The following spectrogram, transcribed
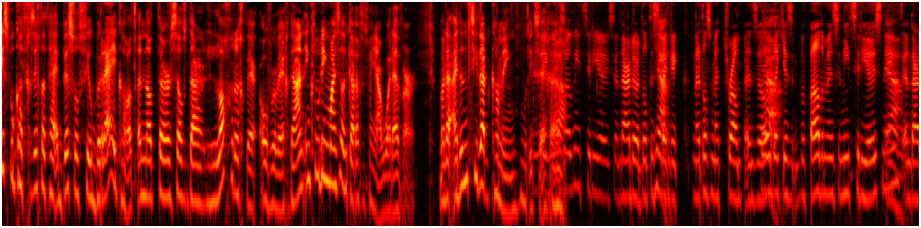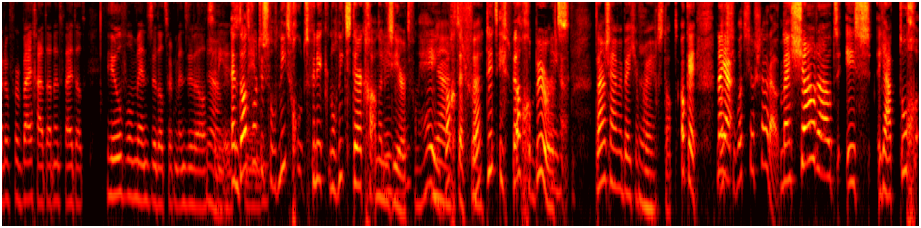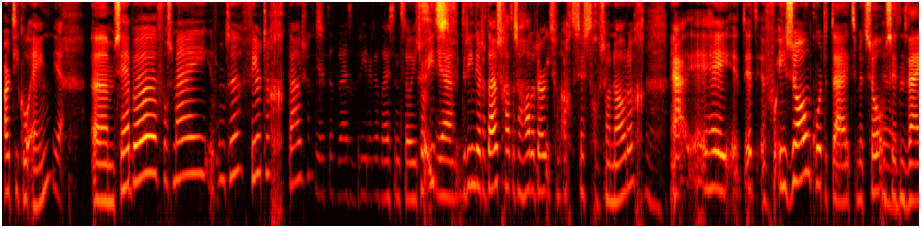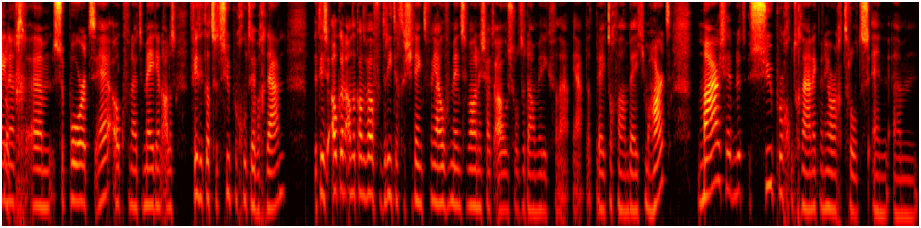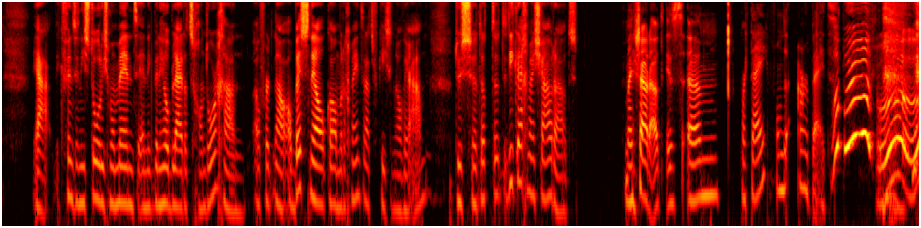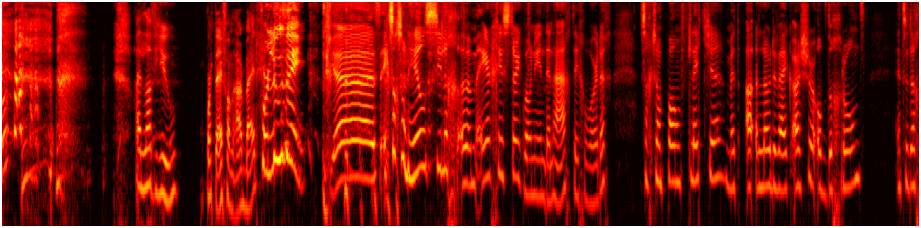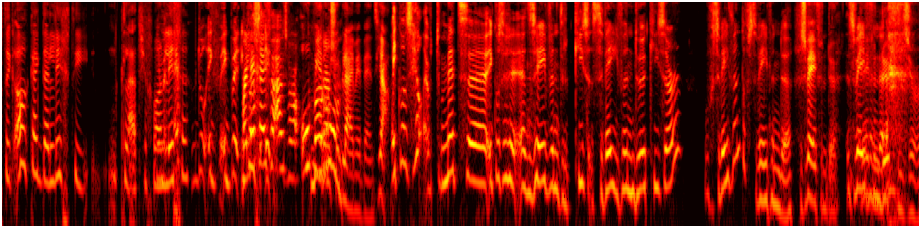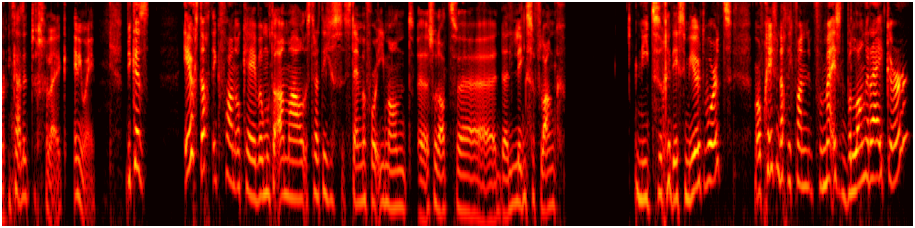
Facebook had gezegd dat hij best wel veel bereik had. En dat er zelfs daar lacherig over werd gedaan, including myself. Ik had echt van ja, whatever. Maar I didn't see that coming, moet ik zeggen. Ja. het ook niet serieus. En daardoor, dat is Ja. denk ik, net als met Trump en zo, Ja. dat je bepaalde mensen niet serieus neemt. Ja. En daardoor voorbij gaat aan het feit dat heel veel mensen dat soort mensen wel Ja. serieus En dat nemen. wordt dus nog niet goed, vind ik, nog niet sterk geanalyseerd. Van, hé, hey, Ja, wacht dat is even, true. dit is wel gebeurd. Ja. Daar zijn we een beetje overheen gestapt. Oké, nou What's, ja, what's your shout-out? mijn shout-out is ja, toch artikel 1. Ja. Ehm, ze hebben volgens mij rond de 40.000. 40.000, 33.000, zoiets. Zoiets, Ja. 33.000 gaat en ze hadden er iets van 68 of zo nodig. Ja, hey, het, het, voor in zo'n korte tijd, met zo ontzettend weinig ehm, support, hè, ook vanuit de media en alles, vind ik dat ze het supergoed hebben gedaan. Het is ook aan de andere kant wel verdrietig als je denkt van ja, hoeveel mensen wonen in Zuidoost, Rotterdam, weet ik van nou ja, dat breekt toch wel een beetje mijn hart. Maar ze hebben het supergoed gedaan. Ik ben heel erg trots en ehm, ja, ik vind het een historisch moment en ik ben heel blij dat ze gewoon doorgaan. Over, nou, al best snel komen de gemeenteraadsverkiezingen alweer aan. Dus eh, dat, dat, die krijgen mijn shout-out. Mijn shout-out is ehm, Partij van de Arbeid. Oeh. I love you, Partij van de Arbeid, for losing. Yes. ik zag zo'n heel zielig, um, eergisteren, ik woon nu in Den Haag tegenwoordig, zag ik zo'n pamfletje met A- Lodewijk Asscher op de grond. En toen dacht ik, oh kijk, daar ligt hij, een klaatje gewoon Ja, liggen. Ik bedoel, ik, ik ben, ik Maar was, leg even ik, uit waarom, je daar zo blij mee bent. Ja. ik was heel erg met, eh, ik was een, een zwevende kiezer, zwevende kiezer. Of zwevend of zwevende? Zwevende. Zwevende. kiezer. Ik had het dus gelijk. Anyway. Because eerst dacht ik van, oké, we moeten allemaal strategisch stemmen voor iemand, eh, zodat eh, de linkse flank niet gedecimeerd wordt. Maar op een gegeven moment dacht ik van, voor mij is het belangrijker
